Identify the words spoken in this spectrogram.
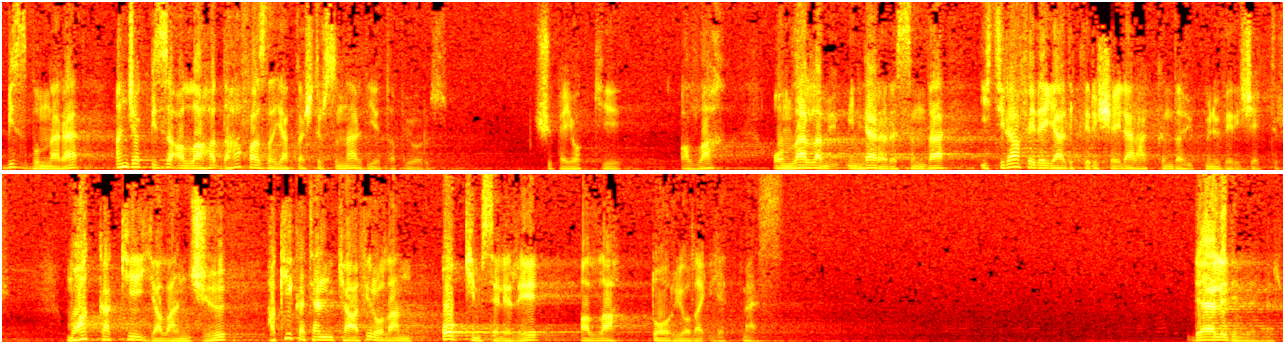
biz bunlara ancak bizi Allah'a daha fazla yaklaştırsınlar diye tapıyoruz. Şüphe yok ki Allah onlarla müminler arasında ihtilaf ede geldikleri şeyler hakkında hükmünü verecektir. Muhakkak ki yalancı, hakikaten kafir olan o kimseleri Allah doğru yola iletmez. Değerli dinleyenler,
